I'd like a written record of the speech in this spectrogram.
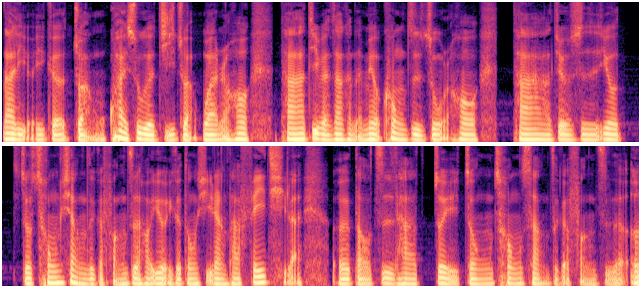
那里有一个转快速的急转弯，然后他基本上可能没有控制住，然后他就是又。就冲向这个房子，然后又有一个东西让它飞起来，而导致它最终冲上这个房子的二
